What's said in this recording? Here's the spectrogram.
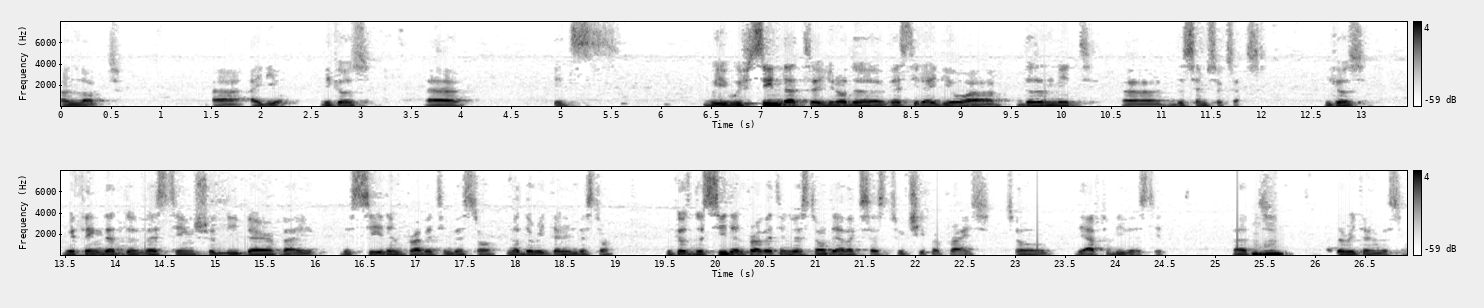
unlocked uh, IDO because uh, it's we we've seen that uh, you know the vested IDO uh, doesn't meet uh, the same success because we think that the vesting should be there by the seed and private investor, not the retail investor, because the seed and private investor they have access to cheaper price, so they have to be vested but mm-hmm. the retail investor.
